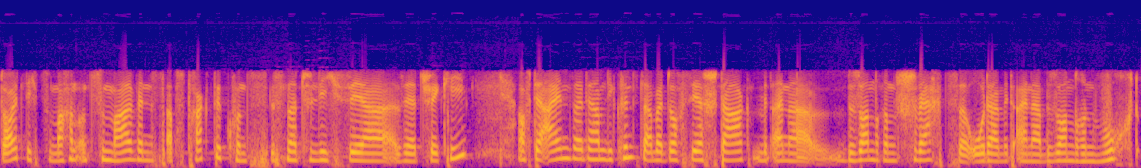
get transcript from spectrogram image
deutlich zu machen und zumal, wenn es abstrakte Kunst ist, natürlich sehr, sehr tricky. Auf der einen Seite haben die Künstler aber doch sehr stark mit einer besonderen Schwärze oder mit einer besonderen Wucht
